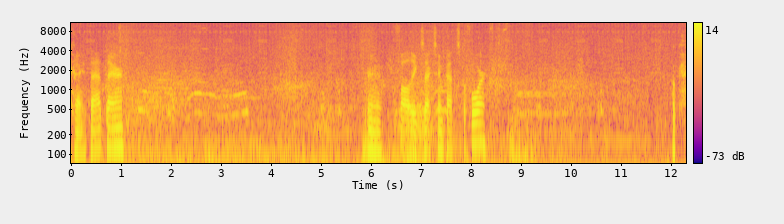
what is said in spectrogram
Okay, that there. We're gonna follow the exact same path as before. Okay.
